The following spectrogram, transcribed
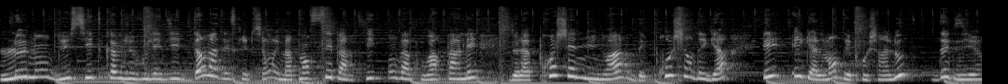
le nom du site comme je vous l'ai dit dans la description. Et maintenant c'est parti, on va pouvoir parler de la prochaine nuit noire, des prochains dégâts et également des prochains loots de Xur.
